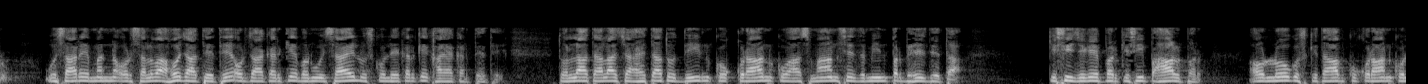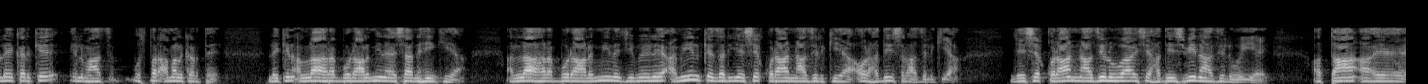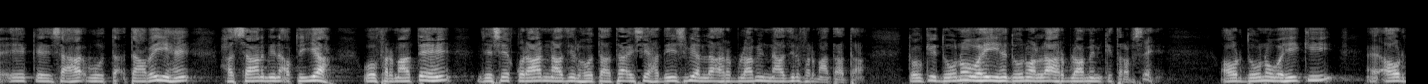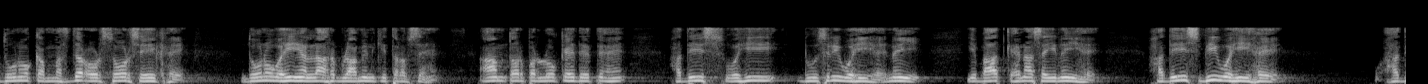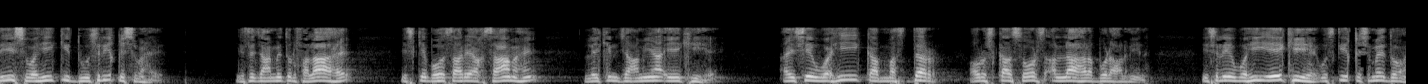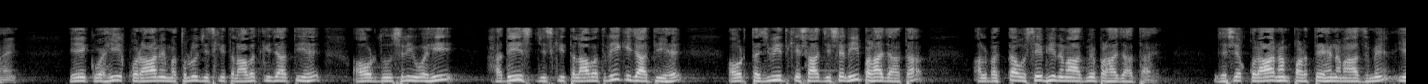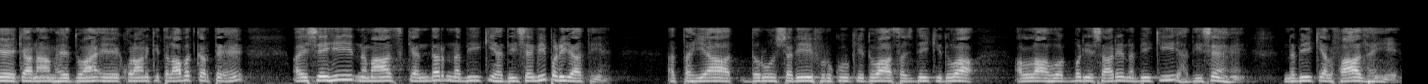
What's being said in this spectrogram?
وہ سارے من اور سلوا ہو جاتے تھے اور جا کر کے بنو اسرائیل اس کو لے کر کے کھایا کرتے تھے۔ تو اللہ تعالیٰ چاہتا تو دین کو قرآن کو آسمان سے زمین پر بھیج دیتا، کسی جگہ پر، کسی پہاڑ پر، اور لوگ اس کتاب کو قرآن کو لے کر کے علم اس پر عمل کرتے۔ لیکن اللہ رب العالمین نے ایسا نہیں کیا۔ اللہ رب العالمین نے جبیل امین کے ذریعے سے قرآن نازل کیا اور حدیث نازل کیا۔ جیسے قرآن نازل ہوا اسے حدیث بھی نازل ہوئی ہے۔ اور ایک صاحب وہ تابعی ہیں، حسان بن عطیہ، وہ فرماتے ہیں، جیسے قرآن نازل ہوتا تھا، ایسے حدیث بھی اللہ رب العامن نازل فرماتا تھا، کیونکہ دونوں وہی ہیں، دونوں اللہ رب العامن کی طرف سے ہیں۔ اور دونوں وہی کی، اور دونوں کا مصدر اور سورس ایک ہے۔ دونوں وہی ہیں اللہ رب العامن کی طرف سے ہیں۔ عام طور پر لوگ کہہ دیتے ہیں، حدیث وہی، دوسری وہی ہے۔ نہیں، یہ بات کہنا صحیح نہیں ہے۔ حدیث بھی وہی ہے۔ حدیث وہی کی دوسری قسم ہے۔ جیسے جامعۃ الفلاح ہے، اس کے بہت سارے اقسام ہیں، لیکن جامعہ ایک ہی ہے۔ ایسے وہی کا مصدر اور اس کا سورس اللہ رب العالمین اس لیے وہی ایک ہی ہے، اس کی قسمیں دو ہیں۔ ایک وہی قرآن مطلوع جس کی تلاوت کی جاتی ہے، اور دوسری وہی حدیث جس کی تلاوت نہیں کی جاتی ہے، اور تجوید کے ساتھ جسے نہیں پڑھا جاتا، البتہ اسے بھی نماز میں پڑھا جاتا ہے۔ جیسے قرآن ہم پڑھتے ہیں نماز میں، یہ کیا نام ہے، دعائیں قرآن کی تلاوت کرتے ہیں، ایسے ہی نماز کے اندر نبی کی حدیثیں بھی پڑھی جاتی ہیں۔ اتحیات درو شریف رکو کی دعا، سجدی کی دعا، اللہ اکبر، یہ سارے نبی کی حدیثیں ہیں، نبی کے الفاظ ہیں یہ۔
